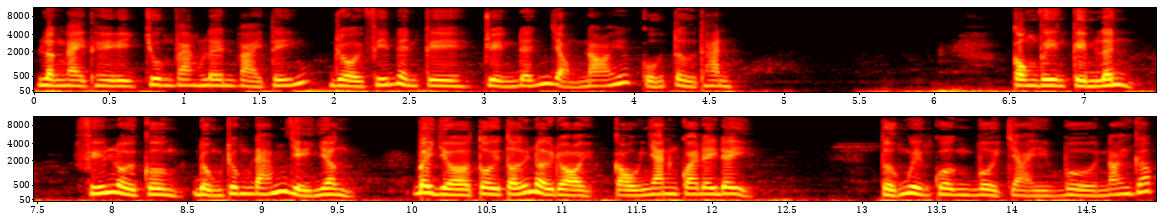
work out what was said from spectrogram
Lần này thì chuông vang lên vài tiếng rồi phía bên kia truyền đến giọng nói của Từ Thanh. Công viên Kiềm Linh, phía lôi cương đụng trung đám dị nhân. Bây giờ tôi tới nơi rồi, cậu nhanh qua đây đi. Tưởng Nguyên Quân vừa chạy vừa nói gấp.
